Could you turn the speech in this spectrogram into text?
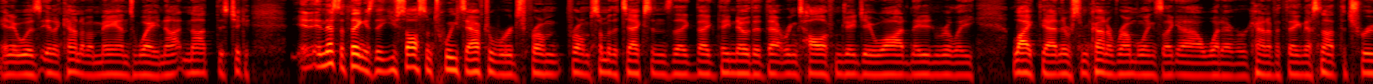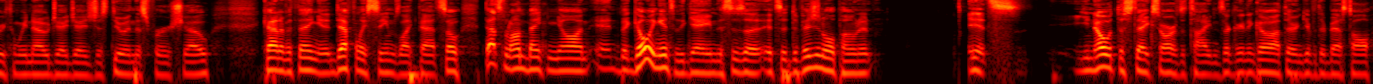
and it was in a kind of a man's way, not not this chicken. And, and that's the thing is that you saw some tweets afterwards from from some of the Texans like, they know that that rings hollow from J.J. Watt, and they didn't really like that. And there was some kind of rumblings like, oh, whatever, kind of a thing. That's not the truth. And we know JJ is just doing this for a show, kind of a thing. And it definitely seems like that. So that's what I'm banking on. And but going into the game, this is a it's a divisional opponent. It's you know what the stakes are as the Titans. They're going to go out there and give it their best all.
